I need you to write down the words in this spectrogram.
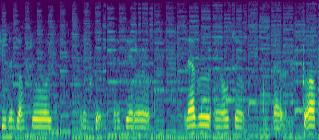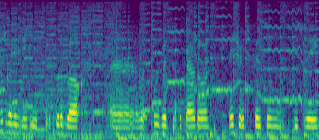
choose a block choice, and a, and a getter, lever, and also comparator. So uh, first you're to need is to put a block and put redstone comparator. Make sure it's facing this way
